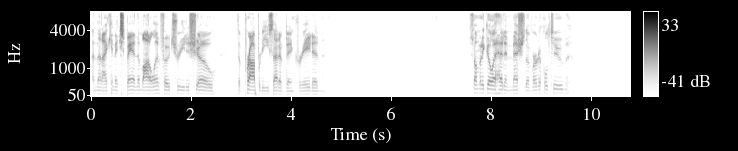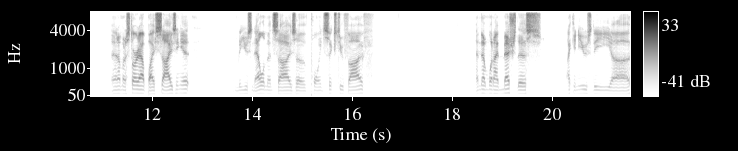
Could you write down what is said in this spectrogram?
And then I can expand the model info tree to show the properties that have been created. So I'm going to go ahead and mesh the vertical tube. And I'm going to start out by sizing it. I'm going to use an element size of 0.625. And then when I mesh this, I can use the uh,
